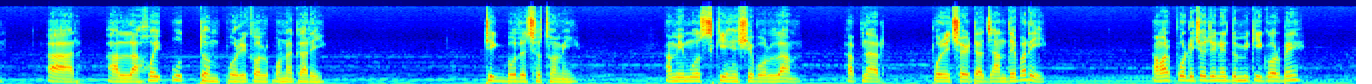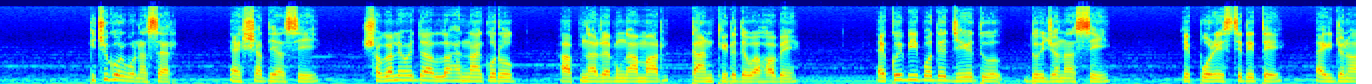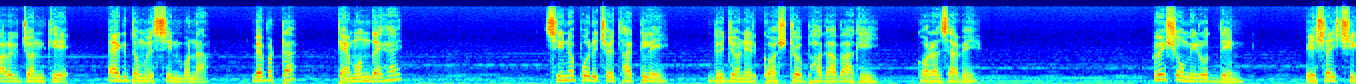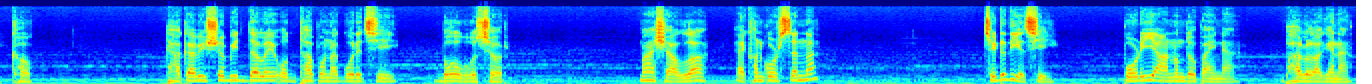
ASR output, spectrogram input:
আর আল্লাহই উত্তম পরিকল্পনাকারী। ঠিক বলেছ তুমি। আমি মুস্কি হেসে বললাম, আপনার পরিচয়টা জানতে পারি? আমার পরিচয় জেনে তুমি কি করবে? কিছু করব না, স্যার। একসাথে আসি সকালে হয়তো আল্লাহ না করুক, আপনার এবং আমার কান কেটে দেওয়া হবে। একই বিপদে যেহেতু দুইজন আছি, এ পরিস্থিতিতে একজন আরেকজনকে একদমই চিনব না। ব্যাপারটা কেমন দেখায়? চিন পরিচয় থাকলে দুজনের কষ্ট ভাগাভাগি করা যাবে। আমি সমীর উদ্দিন, পেশায় শিক্ষক। ঢাকা বিশ্ববিদ্যালয়ে অধ্যাপনা করেছি বহু বছর। মাশাআল্লাহ, এখন করছেন না? ছেড়ে দিয়েছি। পড়িয়ে আনন্দ পাই না, ভালো লাগে না।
